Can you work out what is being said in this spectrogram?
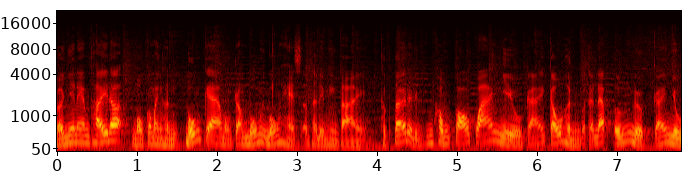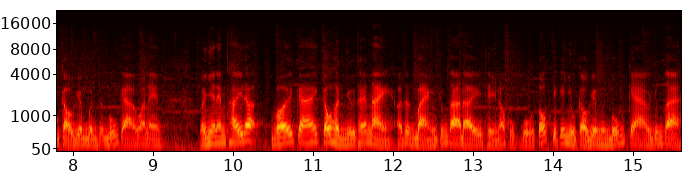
Rồi như anh em thấy đó, một con màn hình 4K 144 Hz ở thời điểm hiện tại. Thực tế thì cũng không có quá nhiều cái cấu hình có thể đáp ứng được cái nhu cầu gaming trên 4K của anh em. Và như anh em thấy đó, với cái cấu hình như thế này ở trên bàn của chúng ta đây thì nó phục vụ tốt cho cái nhu cầu gaming 4K của chúng ta.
